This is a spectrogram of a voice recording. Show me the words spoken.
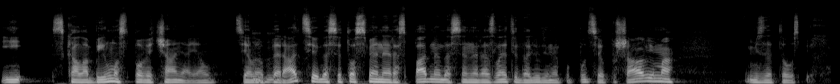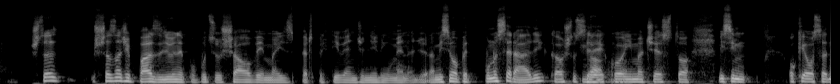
i skalabilnost povećanja jel, cijele Mhm. operacije, da se to sve ne raspadne, da se ne razleti, da ljudi ne popucaju po šavovima, mislim da je to uspjeh. Što, što znači pazi ljudi ne popucaju šalovima iz perspektive engineering menadžera? Mislim, opet, puno se radi, kao što si Da, rekao, da. ima često, mislim, ok, ovo sad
